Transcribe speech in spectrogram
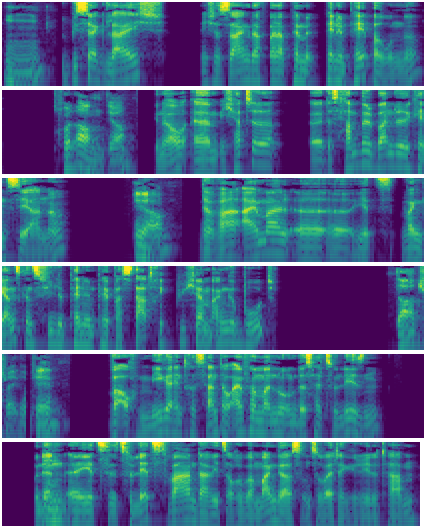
Mhm. du bist ja gleich, wenn ich das sagen darf, bei einer Pen Pen and Paper Runde. Heute Abend, ja. Genau. Ähm, ich hatte äh, das Humble Bundle, kennst du ja, ne? Ja. Da war einmal äh, äh, jetzt waren ganz ganz viele Pen and Paper Star Trek Bücher im Angebot. Star Trek, okay. War auch mega interessant, auch einfach mal nur um das halt zu lesen. Und dann Mhm. äh, jetzt äh, zuletzt waren, da wir jetzt auch über Mangas und so weiter geredet haben,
